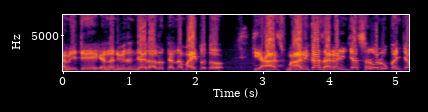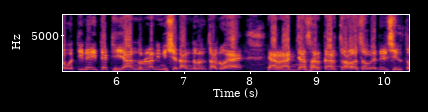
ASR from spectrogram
आम्ही ते यांना निवेदन द्यायला आलो. त्यांना माहीत होतं की आज महाविकास आघाडीच्या सर्व लोकांच्या वतीने इथे ठिय्या आंदोलन आणि निषेध आंदोलन चालू आहे. या राज्य सरकारचं असंवेदनशील तर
